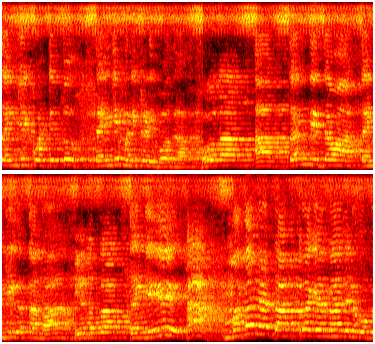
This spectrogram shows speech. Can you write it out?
ತಂಗಿ ಕೊಟ್ಟಿತ್ತು ತಂಗಿ ಮನಿ ಕಡೆ ಹೋದ. ಹೋದ. ಆ ತಂದಿದ್ದವ ಆ ತಂಗಿಗತ್ತಾನ ಏನಂತ ತಂಗಿ ಮಗನೇ ಡಾಕ್ಟರ್ ನಿನಗೊಬ್ಬ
